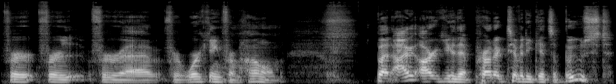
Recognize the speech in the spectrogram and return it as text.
For, for, for, uh, for working from home. But I argue that productivity gets a boost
